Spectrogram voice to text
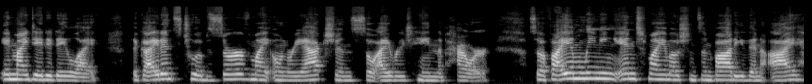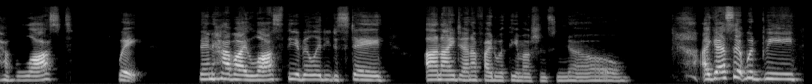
in my day to day life. The guidance to observe my own reactions so I retain the power. So if I am leaning into my emotions and body, then I have lost, wait, then have I lost the ability to stay unidentified with the emotions? No. I guess it would be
